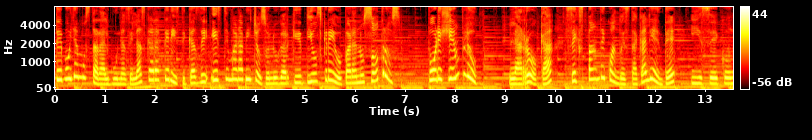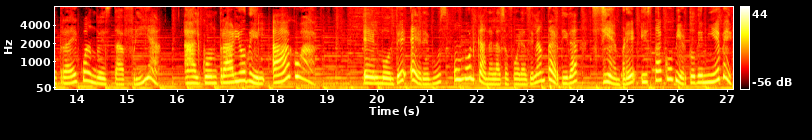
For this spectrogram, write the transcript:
te voy a mostrar algunas de las características de este maravilloso lugar que Dios creó para nosotros. Por ejemplo, la roca se expande cuando está caliente y se contrae cuando está fría al contrario del agua. El monte Erebus, un volcán a las afueras de la Antártida, siempre está cubierto de nieve,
